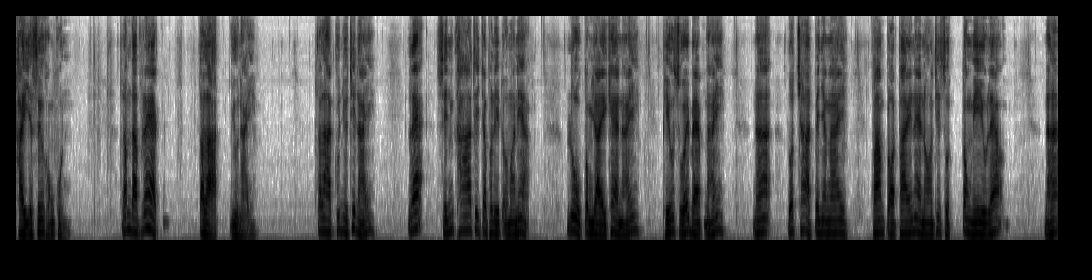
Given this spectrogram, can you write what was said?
ใครจะซื้อของคุณลำดับแรกตลาดอยู่ไหน ตลาดคุณอยู่ที่ไหน และสินค้าที่จะผลิตออกมาเนี่ยลูกต้องใหญ่แค่ไหน ผิวสวยแบบไหนนะรสชาติเป็นยังไง ความปลอดภัยแน่นอนที่สุดต้องมีอยู่แล้วนะฮะ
